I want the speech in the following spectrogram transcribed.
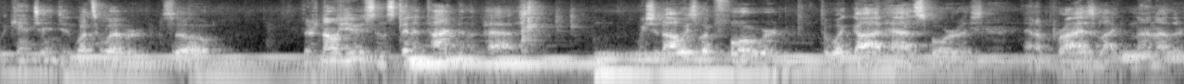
We can't change it whatsoever. So there's no use in spending time in the past. We should always look forward to what God has for us and a prize like none other.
